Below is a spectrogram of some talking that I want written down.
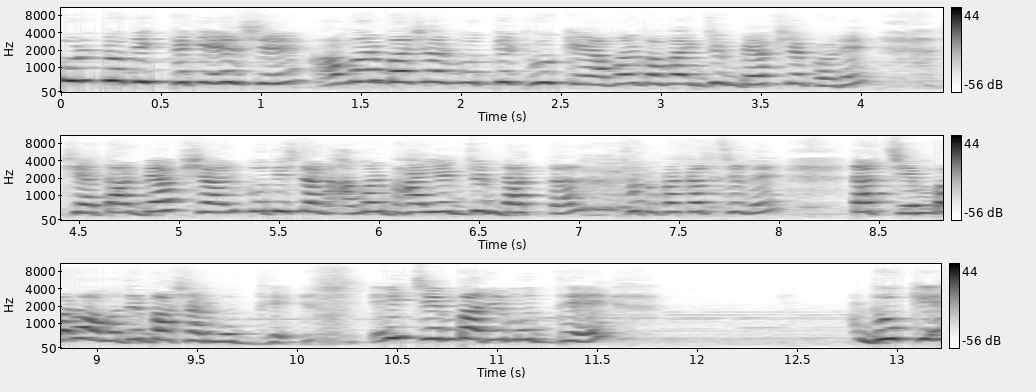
উল্টো দিক থেকে এসে আমার বাসার মধ্যে ঢুকে আমার বাবা একজন ব্যবসা করে সে তার ব্যবসার প্রতিষ্ঠান আমার ভাই একজন ডাক্তার ছোট কাকার ছেলে তার চেম্বারও আমাদের বাসার মধ্যে এই চেম্বারের মধ্যে ঢুকে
